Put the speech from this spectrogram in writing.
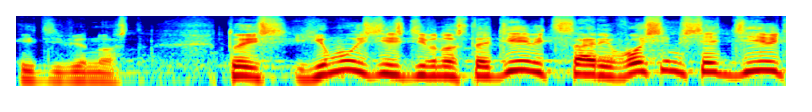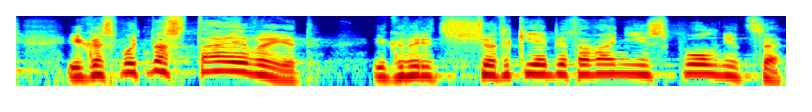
и 90. То есть ему здесь 99, царе 89, и Господь настаивает и говорит, все-таки обетование исполнится.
